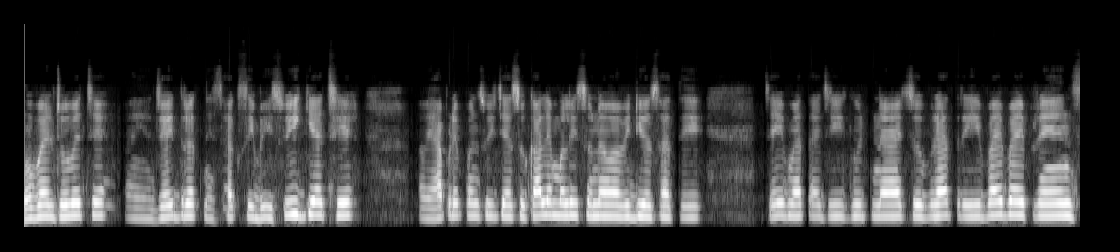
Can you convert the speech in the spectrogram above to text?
મોબાઈલ જોવે છે. અહીંયા જયદ્રથ ને સાક્ષી બે સૂઈ ગયા છે. હવે આપણે પણ સૂઈ જઈશું. કાલે મળીશું નવા વીડિયો સાથે. જય માતાજી ગુડ નાઇટ શુભરાત્રી બાય બાય ફ્રેન્ડ્સ.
